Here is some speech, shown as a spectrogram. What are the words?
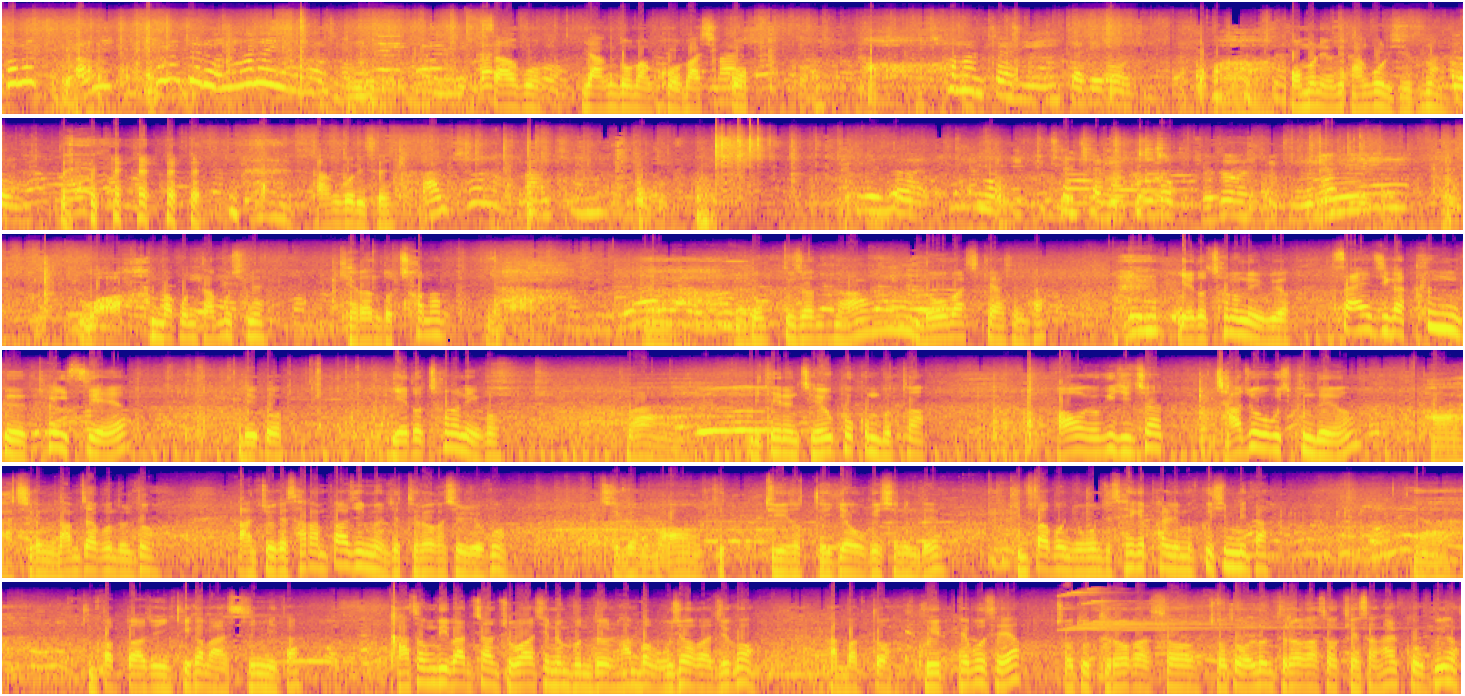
천 원, 아니, 천 원짜리 하나 있는 거 저는. 싸고 양도 많고 맛있고. 천 원짜리 이따 내가 어디 와, 어머니 여기 단골이시구나. 네. 단골이세요. 만천 원, 만천 원. 그래서 해먹기 귀찮잖아. 그거 네. 와, 한 바구니 담으시네. 계란도 천 원. 이야, 이야, 녹두전. 아, 너무 맛있게 하신다. 얘도 천 원이고요. 사이즈가 큰 그 케이스예요. 그리고 얘도 천 원이고. 와, 밑에는 제육볶음부터. 아우, 여기 진짜 자주 오고 싶은데요. 아, 지금 남자분들도 안쪽에 사람 빠지면 이제 들어가시려고 지금 어, 이렇게 뒤에서 대기하고 계시는데요. 김밥은 요거 이제 세개 팔리면 끝입니다. 야, 김밥도 아주 인기가 많습니다. 가성비 반찬 좋아하시는 분들 한번 오셔가지고 한번 또 구입해 보세요. 저도 들어가서 저도 얼른 들어가서 계산할 거고요.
